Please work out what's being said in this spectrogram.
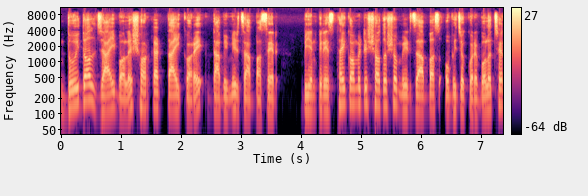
দুই দল যাই বলে, সরকার তাই করে, দাবি মির্জা আব্বাসের। বিএনপির স্থায়ী কমিটির সদস্য মির্জা আব্বাস অভিযোগ করে বলেছেন,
